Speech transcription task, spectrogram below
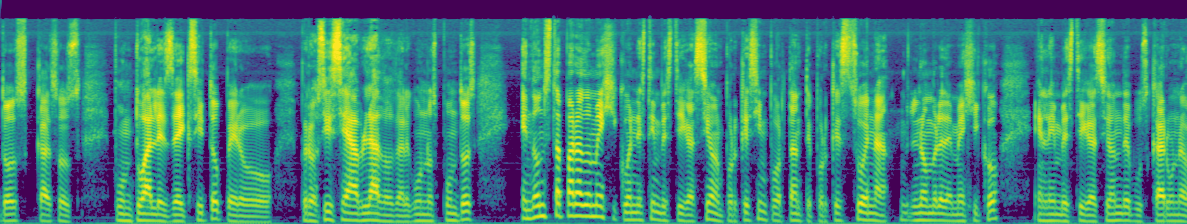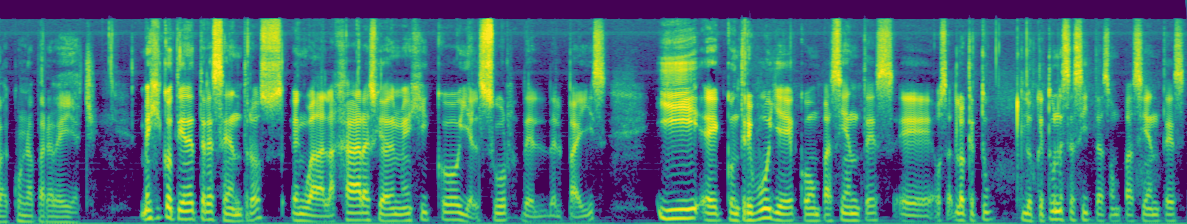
dos casos puntuales de éxito, pero, pero sí se ha hablado de algunos puntos. ¿En dónde está parado México en esta investigación? ¿Por qué es importante? ¿Por qué suena el nombre de México en la investigación de buscar una vacuna para VIH? México tiene tres centros, en Guadalajara, Ciudad de México y el sur del, del país y eh, contribuye con pacientes, eh, o sea, lo que, tú, lo que tú necesitas son pacientes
